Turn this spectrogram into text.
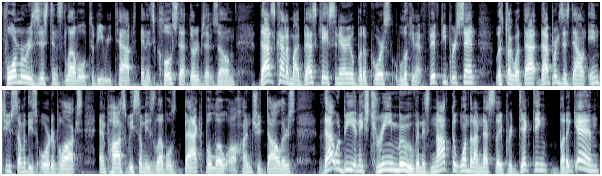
Former resistance level to be retapped, and it's close to that 30% zone. That's kind of my best case scenario. But of course, looking at 50%, let's talk about that. That brings us down into some of these order blocks and possibly some of these levels back below $100. That would be an extreme move, and it's not the one that I'm necessarily predicting. But again,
